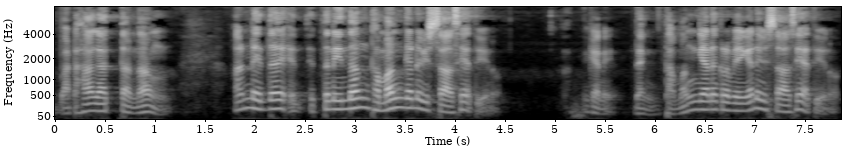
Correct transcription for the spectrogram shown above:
වටහා ගත්තා නම් අන්න එතන ඉඳන් තමන් ගැන විශ්වාසය ඇති වෙනවා. ඒ කියන්නේ දැන් තමන් යන ක්‍රමය ගැන විශ්වාසය ඇති වෙනවා.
